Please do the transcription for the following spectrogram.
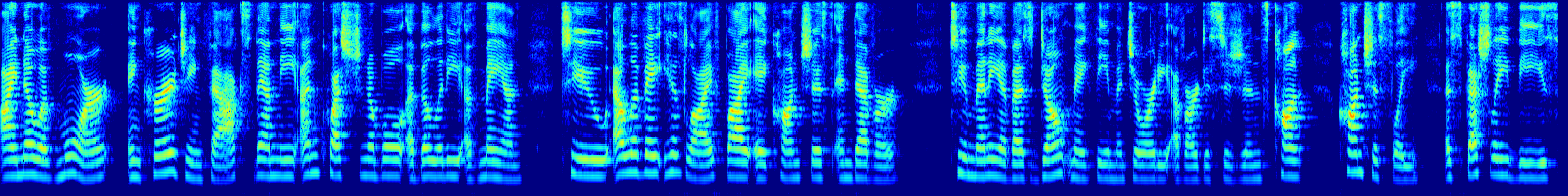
I know of more encouraging facts than the unquestionable ability of man to elevate his life by a conscious endeavor. Too many of us don't make the majority of our decisions con- consciously, especially these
